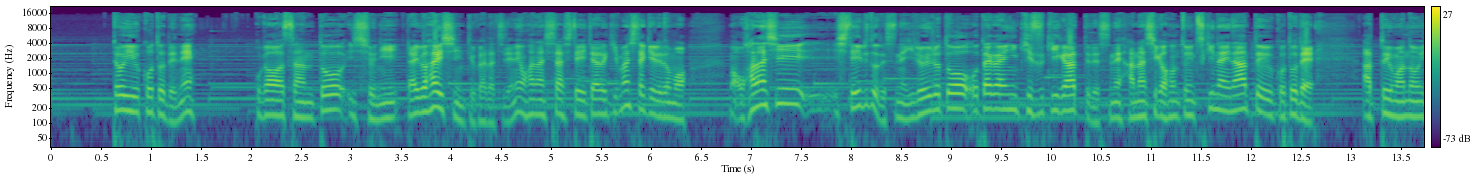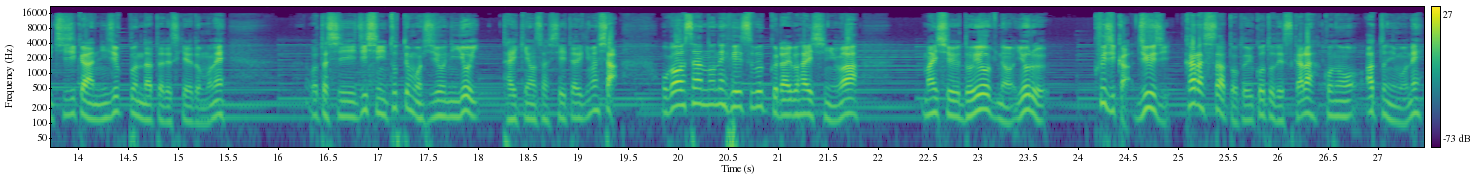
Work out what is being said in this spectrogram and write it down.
うん、ということでね、小川さんと一緒にライブ配信という形でねお話しさせていただきましたけれども、まあ、お話ししているとですねいろいろとお互いに気づきがあってですね話が本当に尽きないなということであっという間の1時間20分だったですけれどもね私自身にとっても非常に良い体験をさせていただきました。小川さんのね Facebook ライブ配信は毎週土曜日の夜9時か10時からスタートということですからこの後にもね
